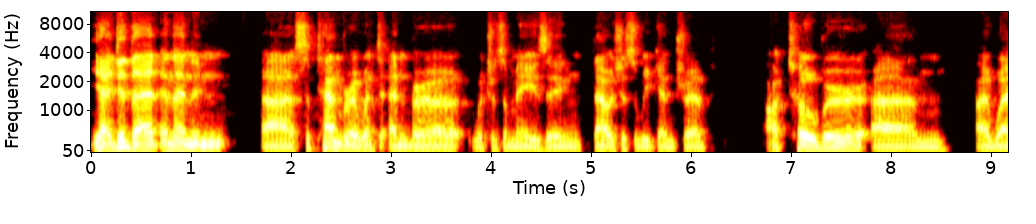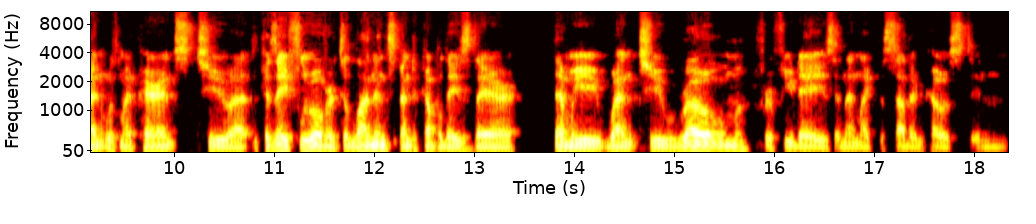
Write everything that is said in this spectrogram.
yeah, I did that, and then in uh, September, I went to Edinburgh, which was amazing. That was just a weekend trip. October, um, I went with my parents to uh, because they flew over to London, spent a couple days there. Then we went to Rome for a few days, and then like the southern coast in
